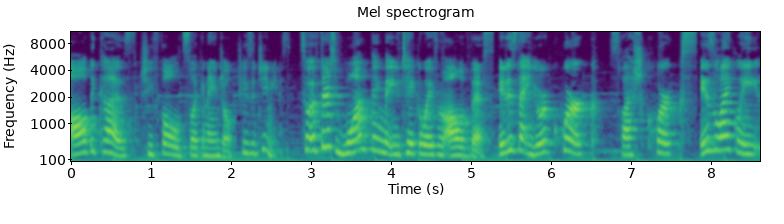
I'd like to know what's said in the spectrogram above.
all because she folds like an angel. She's a genius. So if there's one thing that you take away from all of this, it is that your quirk slash quirks is likely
